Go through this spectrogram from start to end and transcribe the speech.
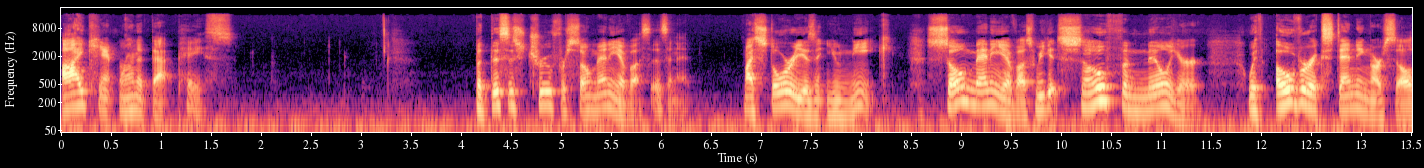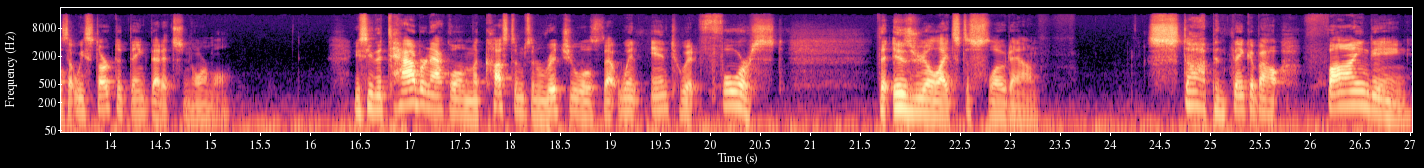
I can't run at that pace. But this is true for so many of us, isn't it? My story isn't unique. So many of us, we get so familiar with overextending ourselves that we start to think that it's normal. You see, the tabernacle and the customs and rituals that went into it forced the Israelites to slow down. Stop and think about finding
